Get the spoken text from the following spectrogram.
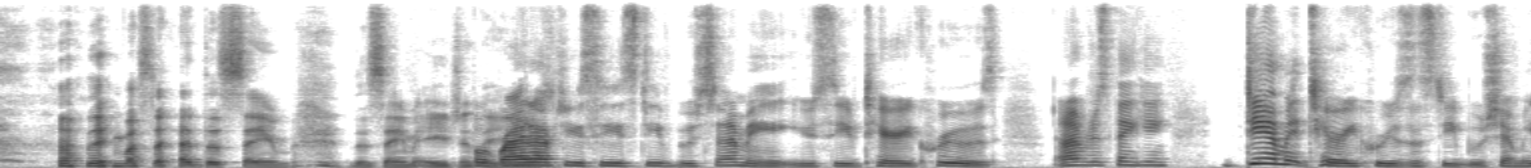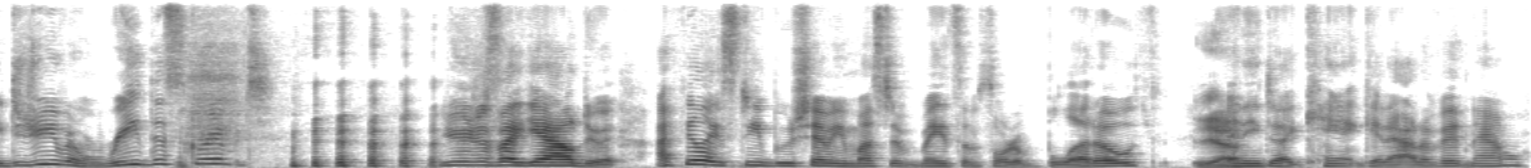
they must have had the same the same agent. But right used. after you see Steve Buscemi, you see Terry Crews, and I'm just thinking, damn it, Terry Crews and Steve Buscemi, did you even read the script? You're just like, yeah, I'll do it. I feel like Steve Buscemi must have made some sort of blood oath, yeah, and he like can't get out of it now.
